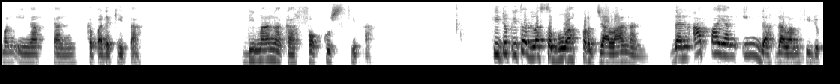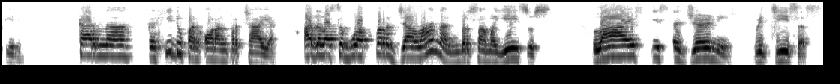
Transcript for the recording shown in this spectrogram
mengingatkan kepada kita. Di manakah fokus kita? Hidup itu adalah sebuah perjalanan. Dan apa yang indah dalam hidup ini? Karena kehidupan orang percaya adalah sebuah perjalanan bersama Yesus. Life is a journey with Jesus.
